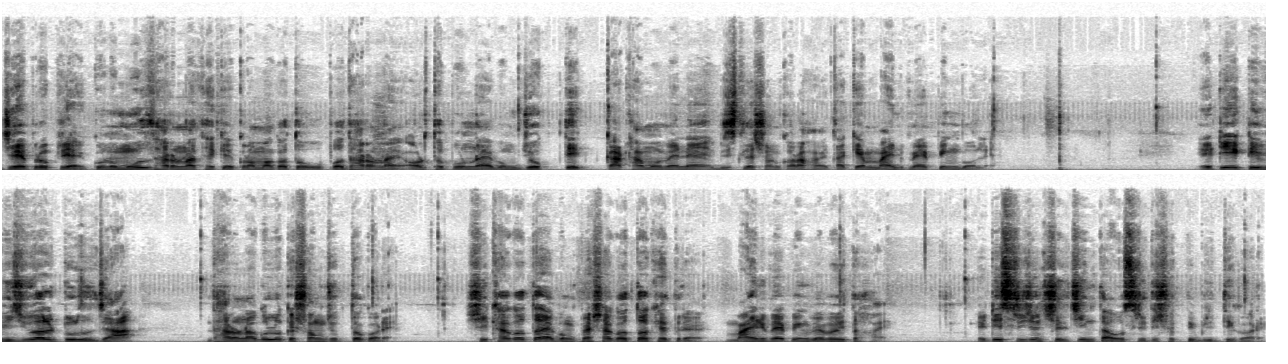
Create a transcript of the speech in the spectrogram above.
যে প্রক্রিয়ায় কোনো মূল ধারণা থেকে ক্রমাগত উপধারণায় অর্থপূর্ণ এবং যৌক্তিক কাঠামো মেনে বিশ্লেষণ করা হয়, তাকে মাইন্ড ম্যাপিং বলে। এটি একটি ভিজুয়াল টুল যা ধারণাগুলোকে সংযুক্ত করে। শিক্ষাগত এবং পেশাগত ক্ষেত্রে মাইন্ড ম্যাপিং ব্যবহৃত হয়। এটি সৃজনশীল চিন্তা ও স্মৃতিশক্তি বৃদ্ধি করে।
